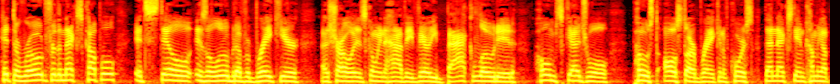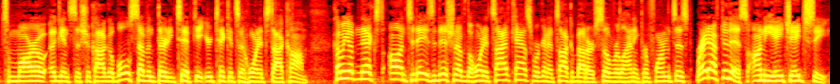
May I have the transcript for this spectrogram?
hit the road for the next couple, it still is a little bit of a break here as Charlotte is going to have a very backloaded home schedule post All Star break. And of course, that next game coming up tomorrow against the Chicago Bulls, 7:30 tip. Get your tickets at Hornets.com. Coming up next on today's edition of the Hornets Hivecast, we're going to talk about our silver lining performances right after this on the HHC.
